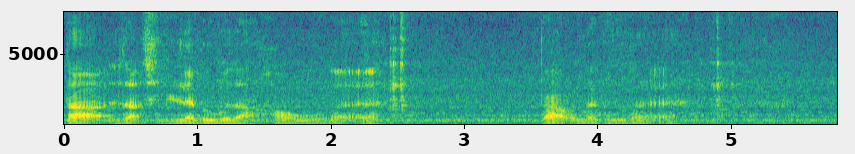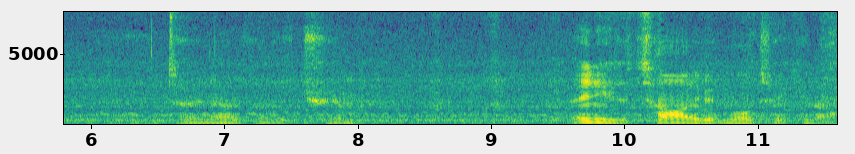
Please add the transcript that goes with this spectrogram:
That is actually level with that hole there. About level there. So now, if I trim. It needs a tiny bit more taken off.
